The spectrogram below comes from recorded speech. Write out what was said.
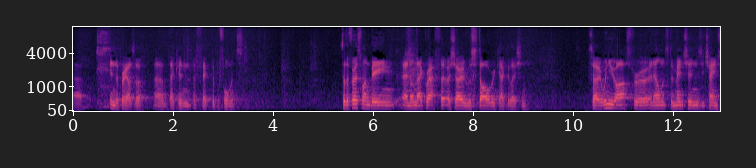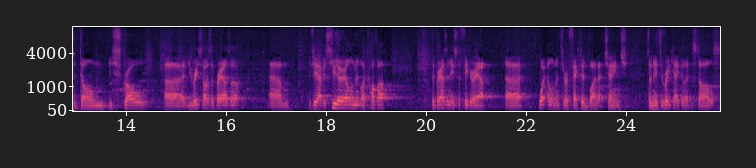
uh, in the browser um, that can affect the performance. So the first one being, and on that graph that I showed, was style recalculation. So when you ask for an element's dimensions, you change the DOM, you scroll, uh, you resize the browser. Um, if you have a pseudo element like hover, the browser needs to figure out uh, what elements are affected by that change. So it needs to recalculate the styles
